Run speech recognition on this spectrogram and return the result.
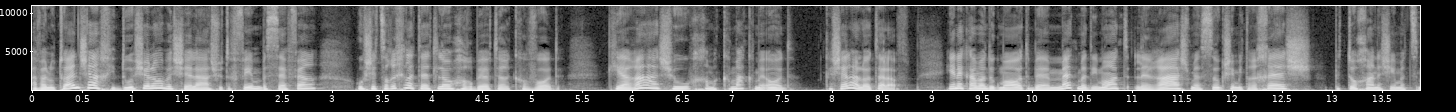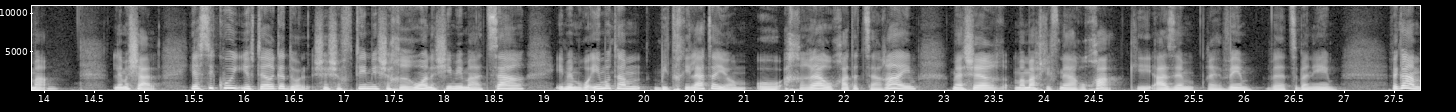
אבל הוא טוען שהחידוש שלו ושל השותפים בספר הוא שצריך לתת לו הרבה יותר כבוד. כי הרעש הוא חמקמק מאוד, קשה לעלות עליו. הנה כמה דוגמאות באמת מדהימות לרעש מהסוג שמתרחש בתוך האנשים עצמם. למשל, יש סיכוי יותר גדול ששופטים ישחררו אנשים ממעצר אם הם רואים אותם בתחילת היום או אחרי ארוחת הצהריים, מאשר ממש לפני הארוחה, כי אז הם רעבים ועצבניים. וגם,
